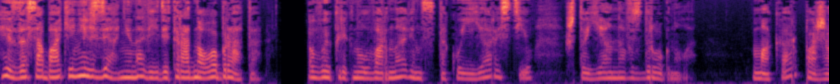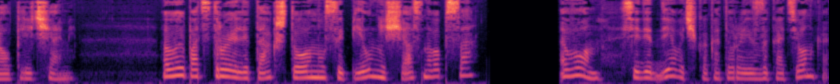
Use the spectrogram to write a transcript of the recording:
«Из-за собаки нельзя ненавидеть родного брата!» — выкрикнул Варнавин с такой яростью, что Яна вздрогнула. Макар пожал плечами. «Вы подстроили так, что он усыпил несчастного пса?» «Вон сидит девочка, которая из-за котенка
